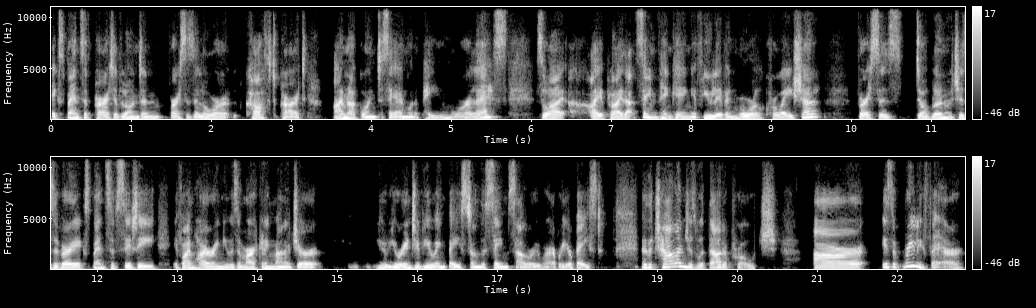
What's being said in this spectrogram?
expensive part of London versus a lower cost part, I'm not going to say I'm going to pay you more or less. So I I apply that same thinking. If you live in rural Croatia versus Dublin, which is a very expensive city, if I'm hiring you as a marketing manager, you know you're interviewing based on the same salary wherever you're based. Now the challenges with that approach are is it really fair?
